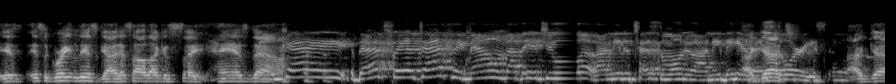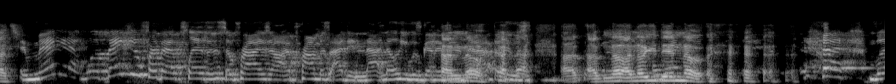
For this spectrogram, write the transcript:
it's, it's a great list, guy. That's all I can say, hands down. Okay, that's fantastic. Now I'm about to hit you up. I need a testimonial. I need to hear I that story. So, I got you. Man, well, thank you for that pleasant surprise, y'all. I promise I did not know he was going to do I that. I, was... I, I, know. I know you didn't know. but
